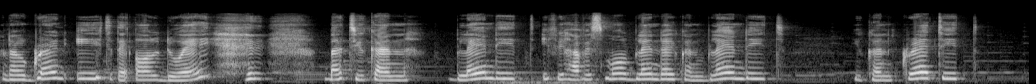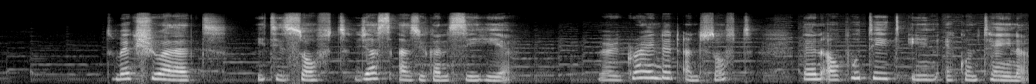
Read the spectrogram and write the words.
and I'll grind it the old way but you can blend it. If you have a small blender you can blend it. You can grate it to make sure that it is soft just as you can see here. Very grinded and soft. Then I'll put it in a container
